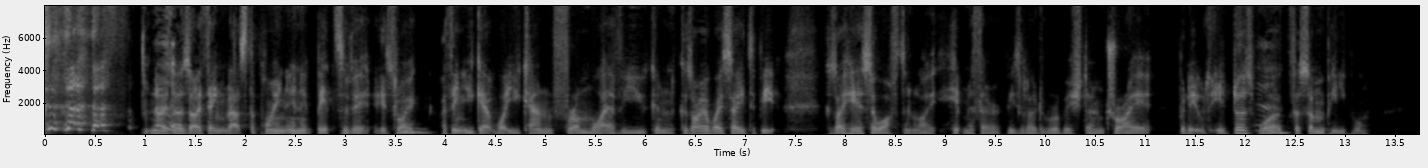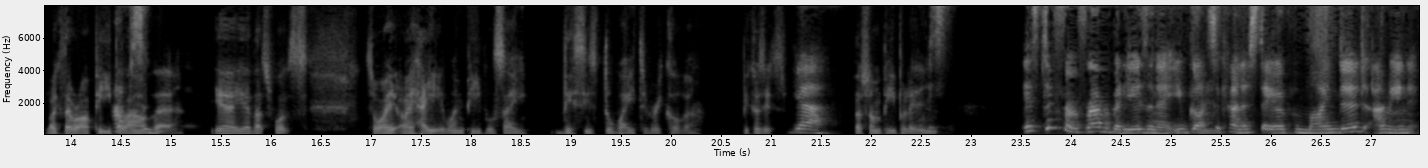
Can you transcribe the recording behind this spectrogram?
yeah. No, it does. I think that's the point in it. Bits of it. It's like Mm. I think you get what you can from whatever you can. Because I always say to people, because I hear so often like hypnotherapy is a load of rubbish. Don't try it. But it it does Yeah. work for some people. Like there are people out there. Yeah, yeah. That's what's. So I I hate it when people say this is the way to recover because it's Yeah, for some people it isn't. it's, it's different for everybody, isn't it? You've got Mm. to kind of stay open minded. I mean,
